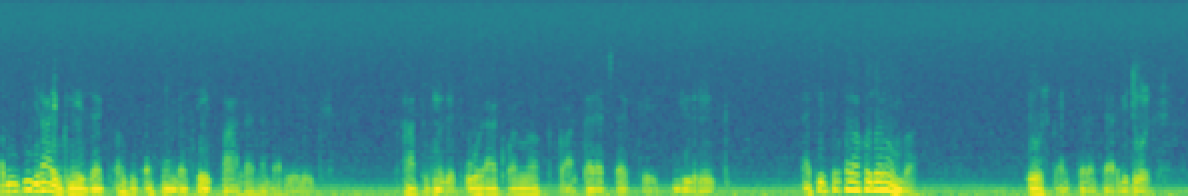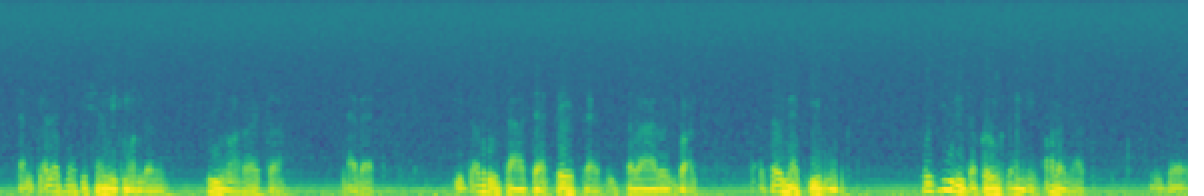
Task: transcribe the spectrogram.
Amint így rájuk nézek, az jut eszembe, szép pár lenne belőlük. Hátuk mögött órák vannak, karpereszek és gyűrűk. Meghívtok a lakodalomba? Jóska egyszerre szervidul. Nem kellett neki semmit mondani. Túl van rajta. Nevet. Ki tanultál te, Péter, itt a városban? Persze, hogy meghívunk. Most gyűrűt akarunk venni, aranyat. De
